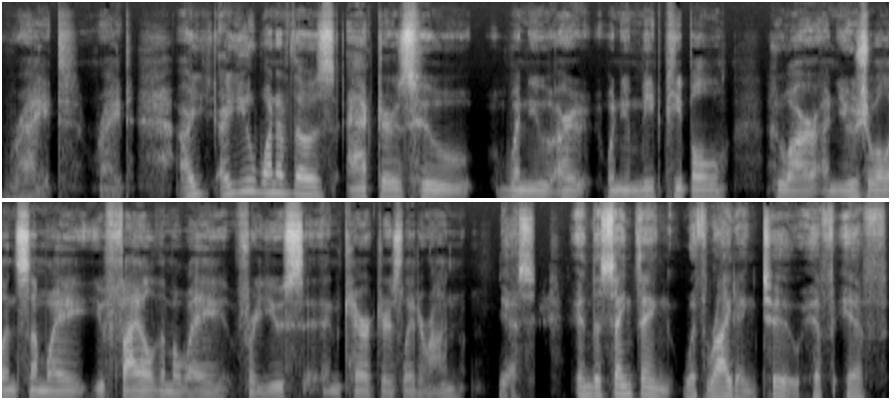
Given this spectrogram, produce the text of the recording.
Right, right. Are are you one of those actors who when you are when you meet people who are unusual in some way, you file them away for use in characters later on? Yes. And the same thing with writing too. If if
